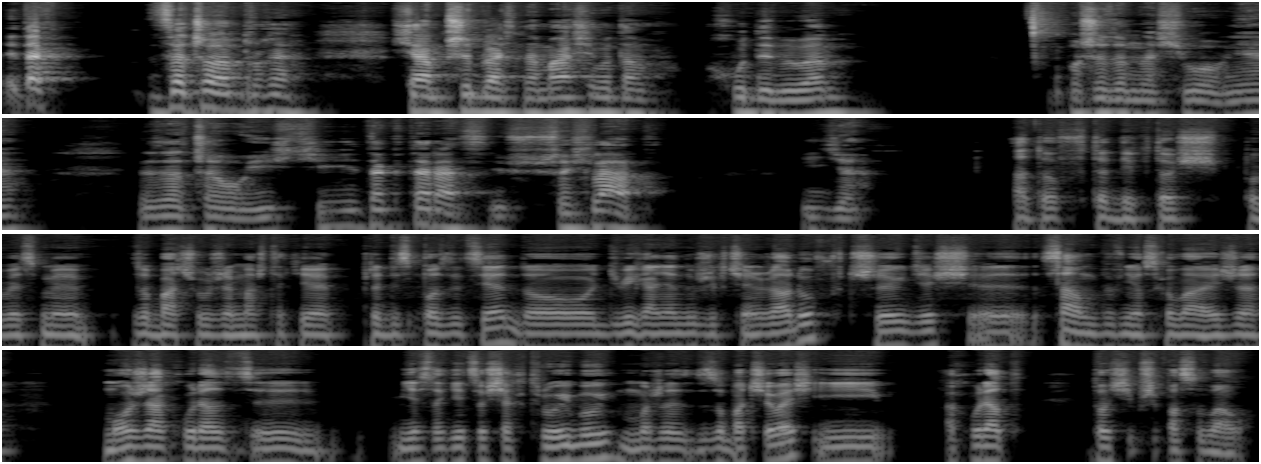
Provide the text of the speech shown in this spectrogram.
I tak zacząłem trochę, chciałem przybrać na masie, bo tam chudy byłem. Poszedłem na siłownię, zaczęło iść i tak teraz, już 6 lat idzie a to wtedy ktoś, powiedzmy, zobaczył, że masz takie predyspozycje do dźwigania dużych ciężarów, czy gdzieś e, sam wywnioskowałeś, że może akurat e, jest takie coś jak trójbój, może zobaczyłeś i akurat to ci przypasowało?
